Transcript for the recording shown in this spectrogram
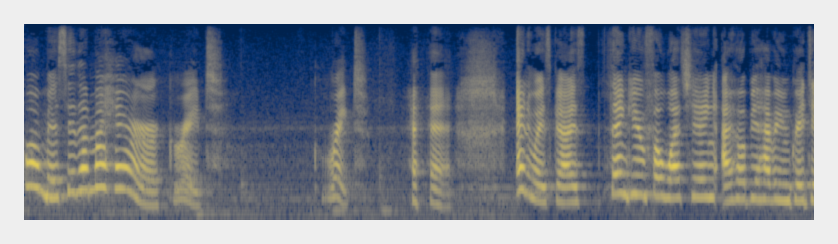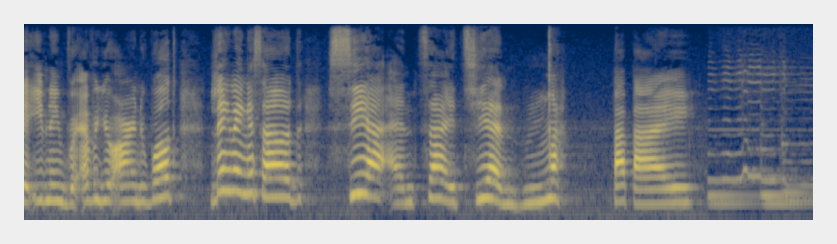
More messy than my hair. Great. Great. Anyways guys, thank you for watching. I hope you're having a great day, evening, wherever you are in the world. Ling Ling is out. See ya and 再见. Bye bye.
